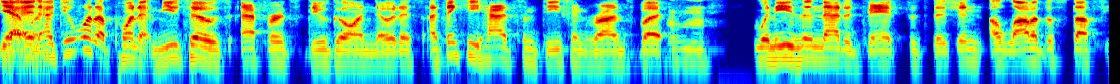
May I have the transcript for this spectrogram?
Yeah, and Yedlin- I do want to point out Muto's efforts do go unnoticed. I think he had some decent runs, but Mhm. when he's in that advanced position, a lot of the stuff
